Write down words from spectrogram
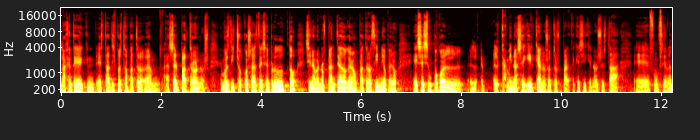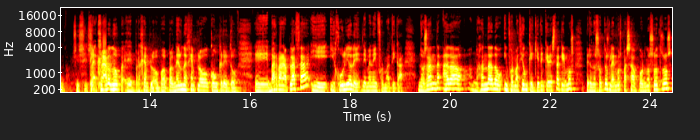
la gente que está dispuesta a, ser patronos. Hemos dicho cosas de ese producto sin habernos planteado que era un patrocinio, pero ese es un poco el, camino a seguir que a nosotros parece que sí que nos está funcionando. Sí, sí, Claro, no, por ejemplo, por poner un ejemplo concreto, Bárbara Plaza y, Julio de, de Informática. Nos han, dado, nos han dado información que quieren que destaquemos, pero nosotros la hemos pasado por nosotros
